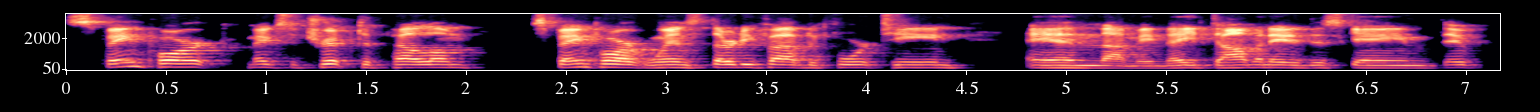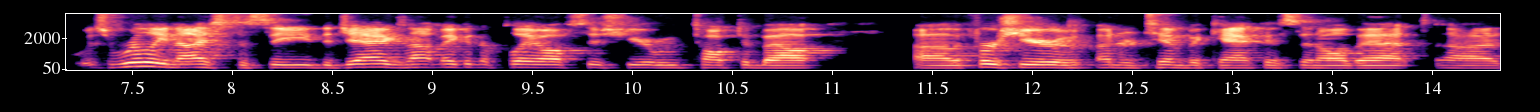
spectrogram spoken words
Spain Park makes a trip to Pelham. Spain Park wins 35 to 14. And I mean, they dominated this game. It was really nice to see the Jags not making the playoffs this year. We've talked about uh, the first year under Tim Vakakis and all that. Uh,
